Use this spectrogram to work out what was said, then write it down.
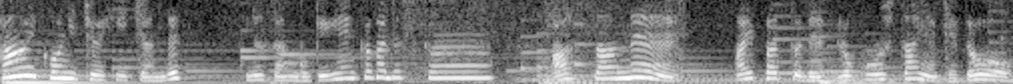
はい、こんにちは、ひーちゃんです。皆さんご機嫌いかがですか？朝ね、iPad で録音したんやけど、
